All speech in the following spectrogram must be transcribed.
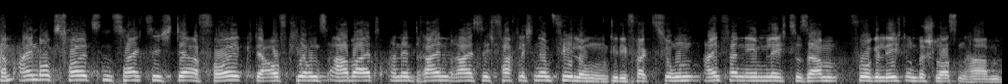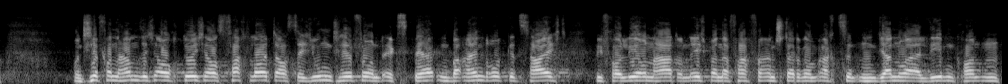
Am eindrucksvollsten zeigt sich der Erfolg der Aufklärungsarbeit an den 33 fachlichen Empfehlungen, die die Fraktionen einvernehmlich zusammen vorgelegt und beschlossen haben. Und hiervon haben sich auch durchaus Fachleute aus der Jugendhilfe und Experten beeindruckt gezeigt, wie Frau Leonhardt und ich bei einer Fachveranstaltung am 18. Januar erleben konnten.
